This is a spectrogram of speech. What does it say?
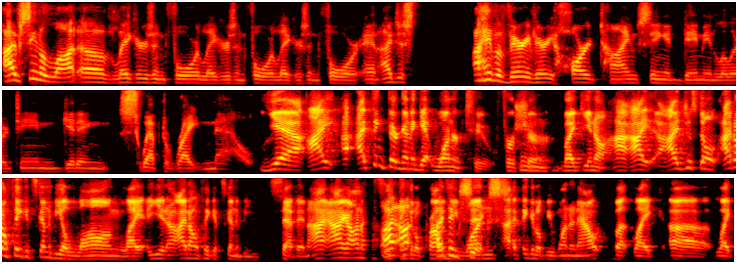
I've seen a lot of Lakers in four, Lakers in four, Lakers in four, and I just I have a very very hard time seeing a Damian Lillard team getting swept right now. Yeah, I I think they're going to get one or two for sure. Mhm. Like you know, I, I just don't I don't think it's going to be a long like you know I don't think it's going to be seven. I I honestly I- think it'll probably think be one. six. I think it'll be one and out. But like uh like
